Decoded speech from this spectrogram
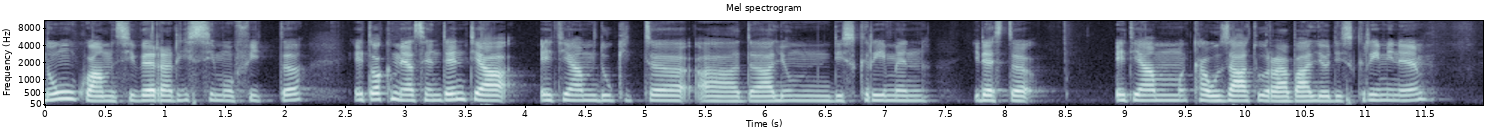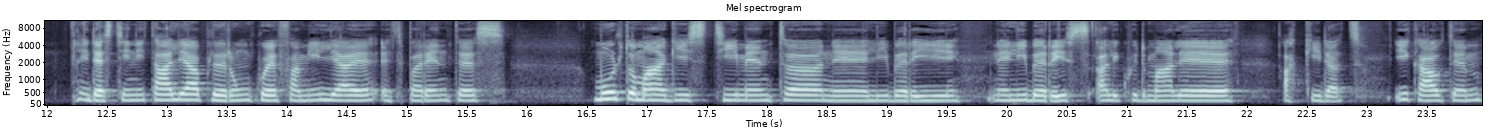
nunquam si verrarissimo fit et hoc mea sententia etiam ducit uh, ad alium discrimen, id est etiam causatur abalio discrimine, id est in Italia plerunque familiae et parentes multo magis timent uh, ne liberi ne liberis aliquid male accidat. Ic autem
